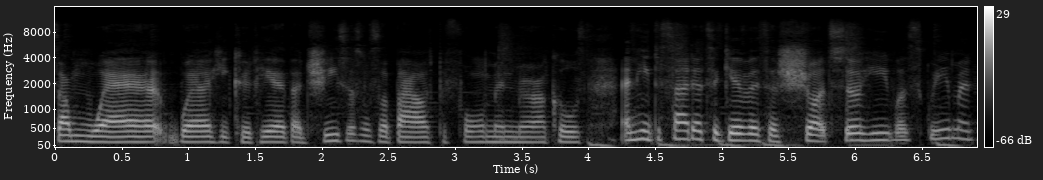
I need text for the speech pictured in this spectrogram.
somewhere where he could hear that Jesus was about performing miracles and he decided to give it a shot. So he was screaming,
